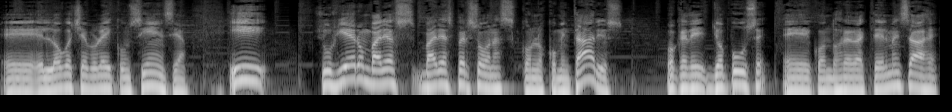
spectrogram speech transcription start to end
eh, el logo Chevrolet Conciencia. Y surgieron varias, varias personas con los comentarios. Porque de- yo puse, eh, cuando redacté el mensaje,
